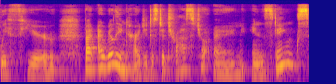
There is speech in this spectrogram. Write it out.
with you. But I really encourage you just to trust your own instincts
